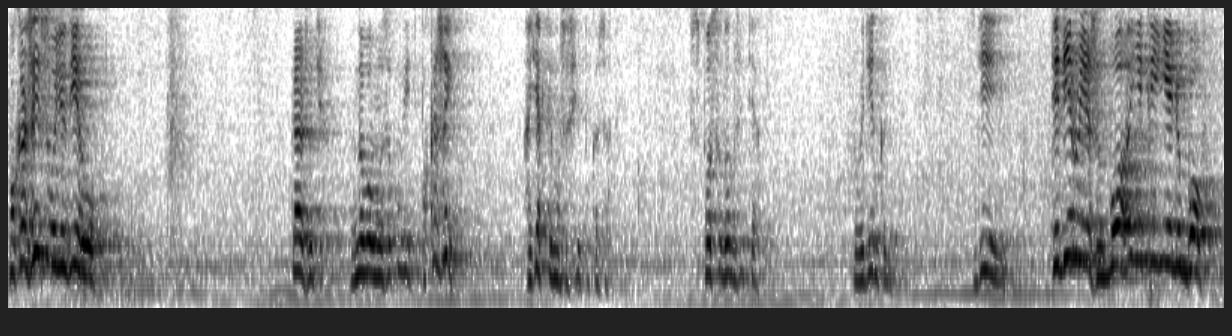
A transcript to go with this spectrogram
Покажи свою віру. Кажуть в новому заповіті. Покажи. А як ти можеш її показати? Способом життя, поведінкою, дією. Ти віруєш в Бога, який є любов.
